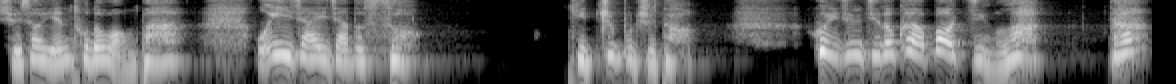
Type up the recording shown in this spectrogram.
学校沿途的网吧，我一家一家的搜。你知不知道，我已经急得快要报警了啊！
